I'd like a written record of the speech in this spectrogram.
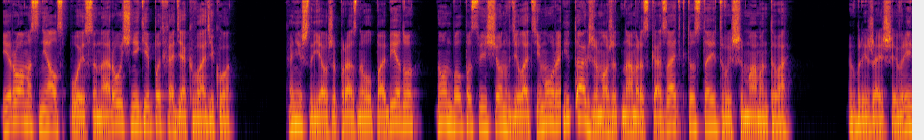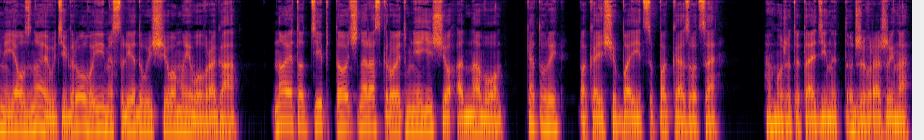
И Рома снял с пояса наручники, подходя к Вадику. Конечно, я уже праздновал победу, он был посвящен в дела Тимура и также может нам рассказать, кто стоит выше Мамонтова. В ближайшее время я узнаю у Тигрова имя следующего моего врага. Но этот тип точно раскроет мне еще одного, который пока еще боится показываться. А может, это один и тот же вражина.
